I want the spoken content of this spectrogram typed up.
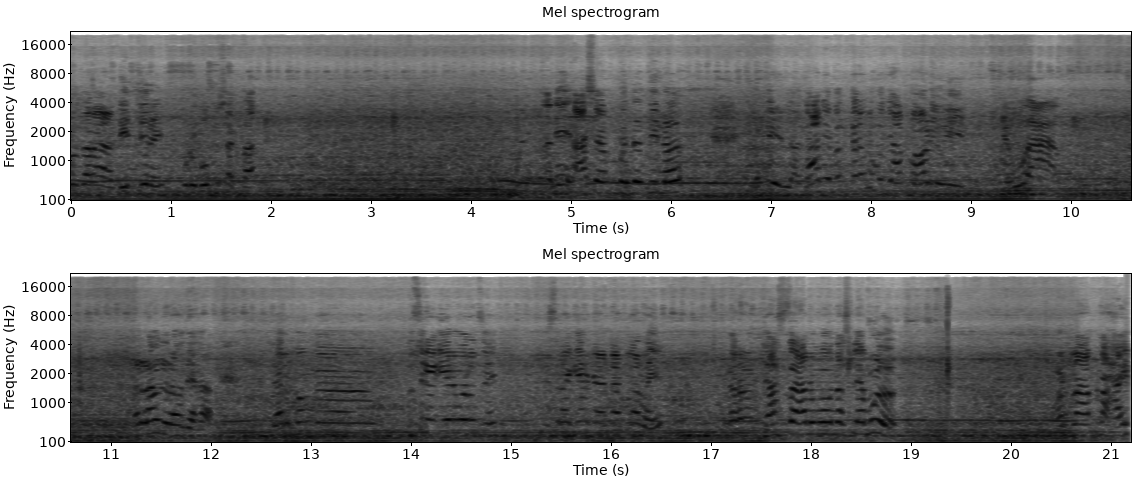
तो जरा डेंजर आहे. पुढे बघू शकता. आणि अशा पद्धतीनं ते गाणे बंद करा ना म्हणजे आपण आवडी होईल राहू दे राहू दे हा. तर मग दुसऱ्या गिअरवरच आहे. तिसरा गिअर काय टाकला नाही. कारण जास्त अनुभव नसल्यामुळं म्हटलं आपलं आहे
